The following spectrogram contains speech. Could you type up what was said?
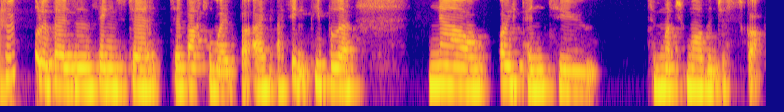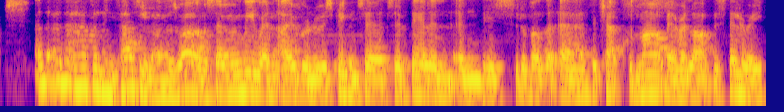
So all of those are the things to, to battle with. But I, I think people are now open to to much more than just Scotch. And, and that happened in Tassie though as well. So when we went over and we were speaking to, to Bill and, and his sort of other uh, the chap with Mark there at Lark Distillery,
